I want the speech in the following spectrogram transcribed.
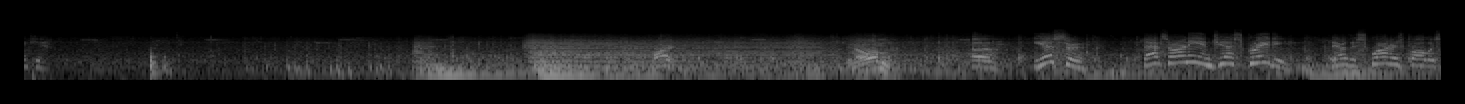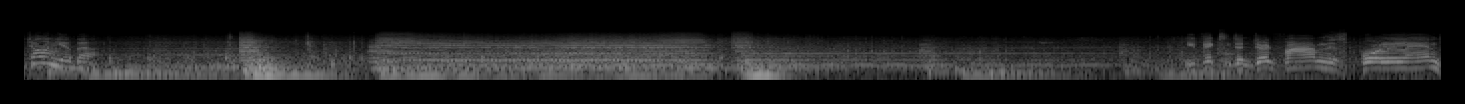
Thank you. Mark! You know him? Uh, yes, sir. That's Arnie and Jess Grady. They're the squatters Paul was telling you about. You fixing to dirt farm this poorly land?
